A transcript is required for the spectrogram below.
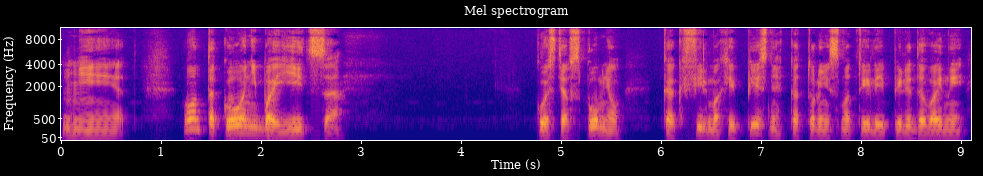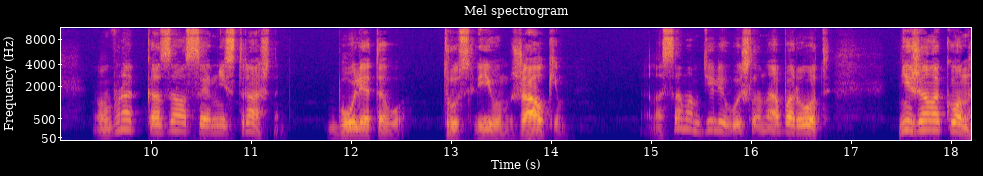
Нет, он такого не боится. Костя вспомнил, как в фильмах и песнях, которые не смотрели и пели до войны, враг казался им не страшным. Более того, трусливым, жалким. А на самом деле вышло наоборот. Не жалок он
